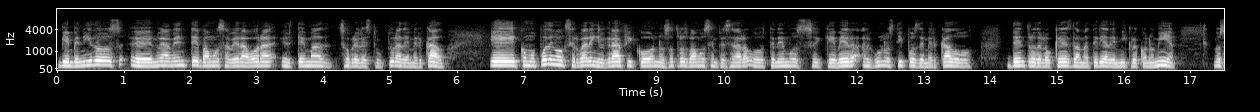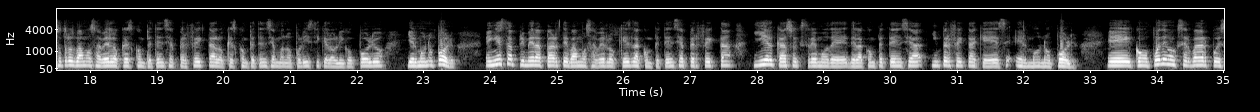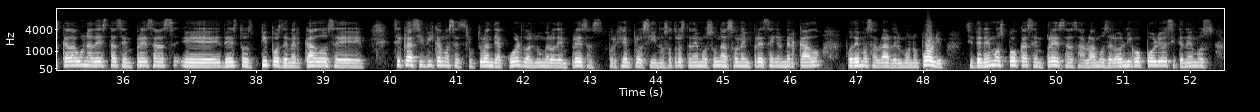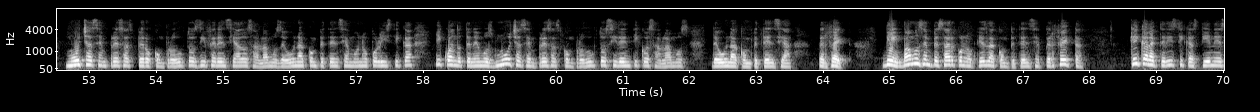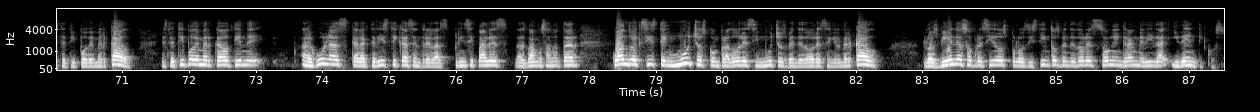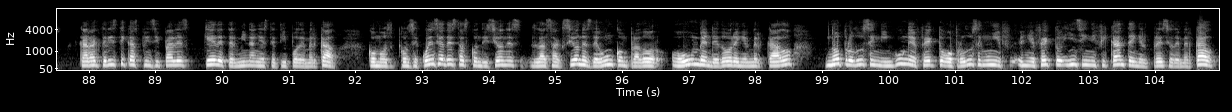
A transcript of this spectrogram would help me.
Bienvenidos eh, nuevamente, vamos a ver ahora el tema sobre la estructura de mercado. Eh, como pueden observar en el gráfico, nosotros vamos a empezar o tenemos eh, que ver algunos tipos de mercado dentro de lo que es la materia de microeconomía. Nosotros vamos a ver lo que es competencia perfecta, lo que es competencia monopolística, el oligopolio y el monopolio. En esta primera parte vamos a ver lo que es la competencia perfecta y el caso extremo de, la competencia imperfecta que es el monopolio. Eh, como pueden observar, pues cada una de estas empresas, eh, de estos tipos de mercados, eh, se clasifican o se estructuran de acuerdo al número de empresas. Por ejemplo, si nosotros tenemos una sola empresa en el mercado, podemos hablar del monopolio. Si tenemos pocas empresas, hablamos del oligopolio. Si tenemos muchas empresas, pero con productos diferenciados, hablamos de una competencia monopolística. Y cuando tenemos muchas empresas con productos idénticos, hablamos de una competencia perfecta. Bien, vamos a empezar con lo que es la competencia perfecta. ¿Qué características tiene este tipo de mercado? Este tipo de mercado tiene algunas características entre las principales, las vamos a notar cuando existen muchos compradores y muchos vendedores en el mercado. Los bienes ofrecidos por los distintos vendedores son en gran medida idénticos. Características principales que determinan este tipo de mercado. Como consecuencia de estas condiciones, las acciones de un comprador o un vendedor en el mercado no producen ningún efecto o producen un, efecto insignificante en el precio de mercado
